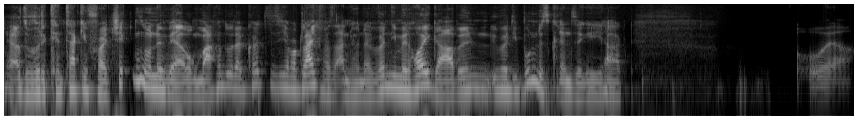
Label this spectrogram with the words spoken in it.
Ja, also würde Kentucky Fried Chicken so eine Werbung machen, du, da könnte sie sich aber gleich was anhören. Da würden die mit Heugabeln über die Bundesgrenze gejagt. Oh ja,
